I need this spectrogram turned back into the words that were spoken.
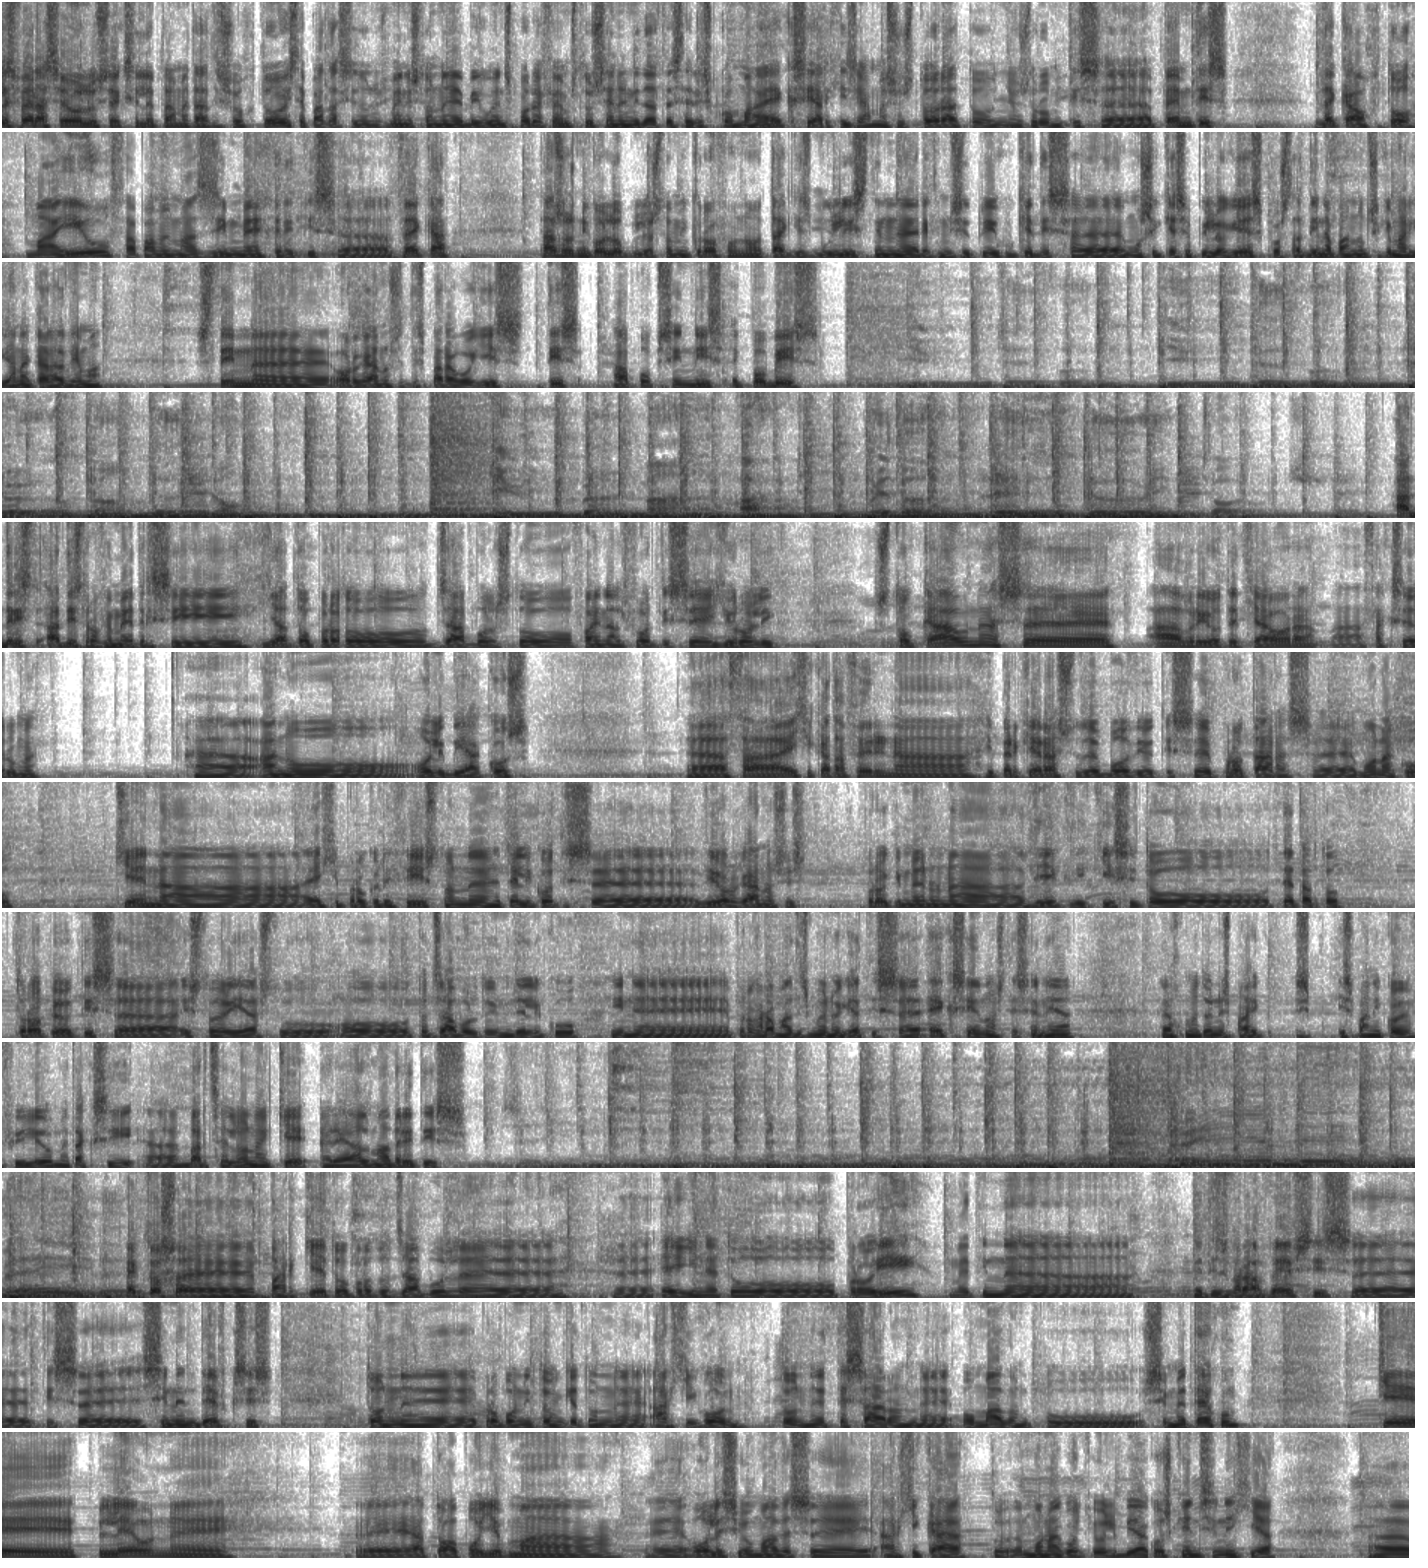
Καλησπέρα σε όλους. 6 λεπτά μετά τις 8. Είστε πάντα συντονισμένοι στον ε, Big Win Sport FM στους 94,6. Αρχίζει αμέσως τώρα το newsroom της ε, Πέμπτης. 18 Μαΐου θα πάμε μαζί μέχρι τις 10 ε, Τάσος Νικολόπουλος στο μικρόφωνο Τάκης Μπουλής στην ρύθμιση του ήχου και τις μουσικές επιλογές Κωνσταντίνα Πανούτσου και Μαριάννα Καραδίμα στην οργάνωση της παραγωγής της απόψινής εκπομπής Αντίστροφη μέτρηση για το πρώτο τζάμπολ στο Final Four της ε, EuroLeague στο Κάουνας. Ε, αύριο τέτοια ώρα θα ξέρουμε ε, αν ο Ολυμπιακός θα έχει καταφέρει να υπερκεράσει το εμπόδιο της πρωτάρας Μονακό και να έχει προκριθεί στον τελικό της διοργάνωσης προκειμένου να διεκδικήσει το τέταρτο τρόπαιο της ε, ιστορίας του. Ο, το τζάμπολ του ημιτελικού είναι προγραμματισμένο για τις 6 ε, ενώ στις 9 έχουμε τον Ισπανικό εμφύλιο μεταξύ ε, Μπαρτσελώνα και Ρεάλ Μαδρίτης. Εκτός ε, παρκέ το πρώτο τζάμπολ έγινε το πρωί με την με τις βραβεύσεις, ε, τις ε, συνεντεύξεις των ε, προπονητών και των αρχηγών των τεσσάρων ομάδων που συμμετέχουν. Και πλέον από το απόγευμα όλες οι ομάδες αρχικά Μονακό και Ολυμπιακός και εν συνεχεία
